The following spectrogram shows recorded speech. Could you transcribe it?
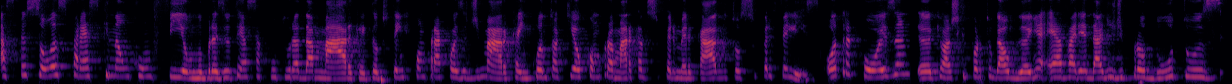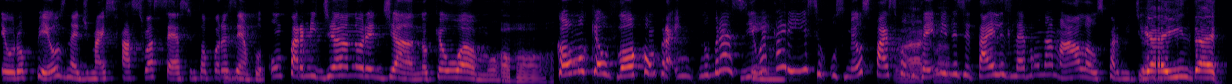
as pessoas parece que não confiam. No Brasil tem essa cultura da marca, então tu tem que comprar coisa de marca. Enquanto aqui eu compro a marca do supermercado, tô super feliz. Outra coisa eh, que eu acho que Portugal ganha é a variedade de produtos europeus, né, de mais fácil acesso. Então, por exemplo, um parmigiano reggiano que eu amo. Oh, Como que eu vou comprar? No Brasil é Sim. caríssimo. Os meus pais, quando Ah, vêm me claro. visitar, eles levam na mala os E parmigianos. ainda é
